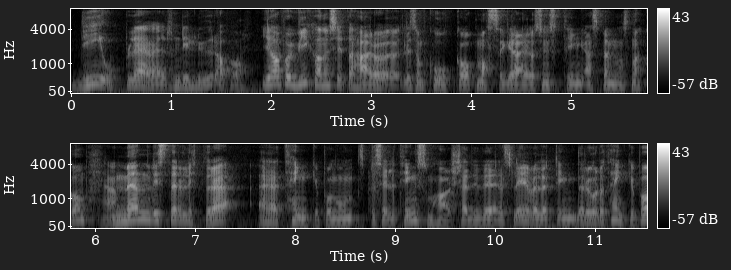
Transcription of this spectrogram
de opplever, eller som de lurer på. Ja, for vi kan jo sitte her og liksom koke opp masse greier og synes ting er spennende å snakke om. Ja. Men hvis dere lyttere eh, tenker på noen spesielle ting som har skjedd i deres liv, eller ting dere går og tenker på,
